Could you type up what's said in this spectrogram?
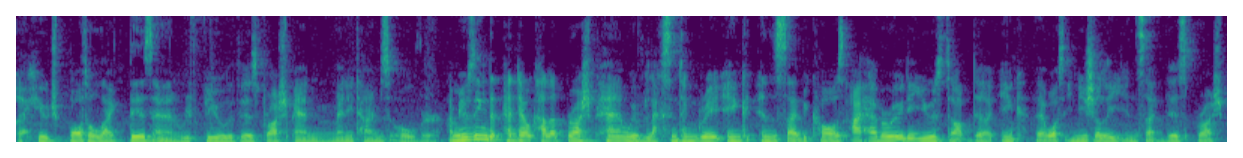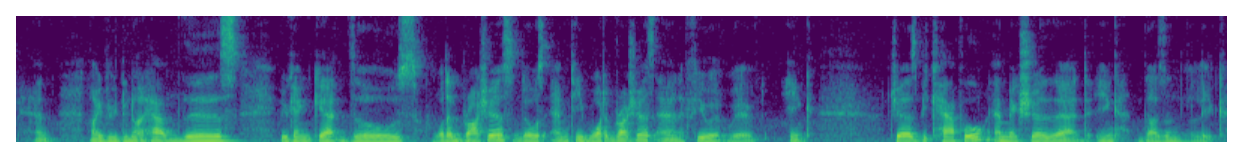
a huge bottle like this and refill this brush pen many times over. I'm using the Pentel Color brush pen with Lexington Gray ink inside because I have already used up the ink that was initially inside this brush pen. Now, if you do not have this, you can get those water brushes, those empty water brushes and fill it with ink. Just be careful and make sure that the ink doesn't leak.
